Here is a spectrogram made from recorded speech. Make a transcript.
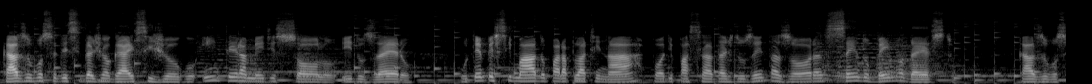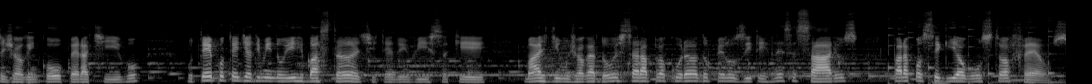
Caso você decida jogar esse jogo inteiramente solo e do zero, o tempo estimado para platinar pode passar das 200 horas, sendo bem modesto. Caso você jogue em cooperativo, o tempo tende a diminuir bastante, tendo em vista que mais de um jogador estará procurando pelos itens necessários para conseguir alguns troféus.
